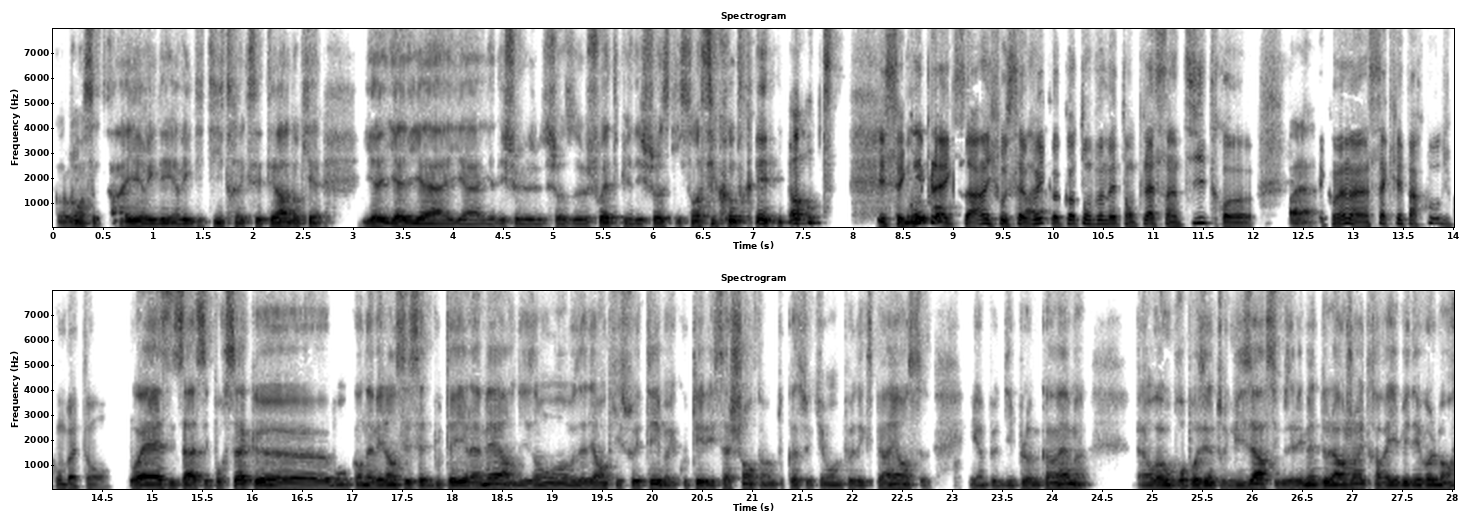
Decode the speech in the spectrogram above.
quand on commence à travailler avec des, avec des titres, etc. Donc, il y a, y, a, y, a, y, a, y a des choses, chouettes, puis il y a des choses qui sont assez contraignantes. Et c'est complexe, hein. il faut savoir que quand on veut mettre en place un titre, euh, voilà. c'est quand même un sacré parcours du combattant. Ouais, c'est ça. C'est pour ça que bon, quand on avait lancé cette bouteille à la mer en disant aux adhérents qui souhaitaient, bah, écoutez, les sachants, enfin en tout cas ceux qui ont un peu d'expérience et un peu de diplôme quand même, on va vous proposer un truc bizarre, c'est que vous allez mettre de l'argent et travailler bénévolement.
